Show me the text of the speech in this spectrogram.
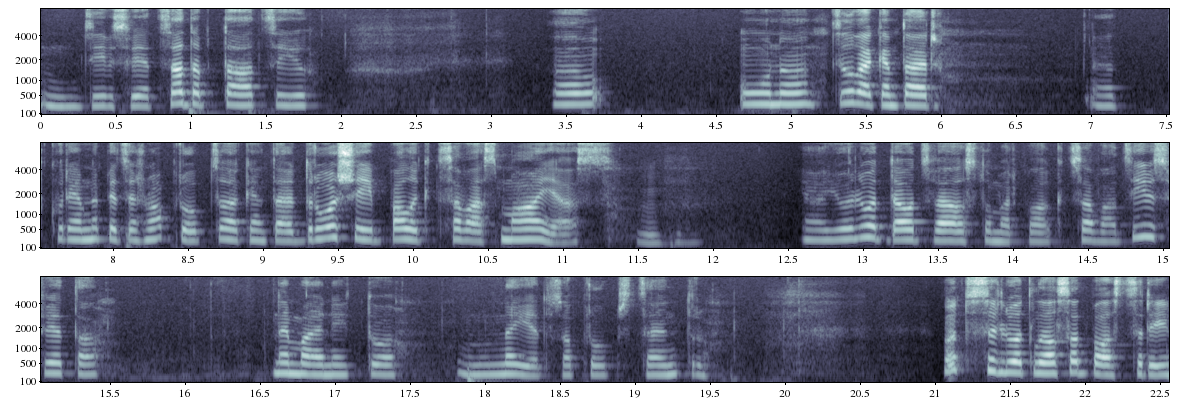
dzīves vietas adaptāciju. Un cilvēkiem tā ir, kuriem nepieciešama aprūpe, cilvēkiem tā ir drošība palikt savās mājās. Mm -hmm. Jā, jo ļoti daudz vēlas tomēr palikt savā dzīves vietā, nemainīt to neiet uz aprūpes centru. Un tas ir ļoti liels atbalsts arī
